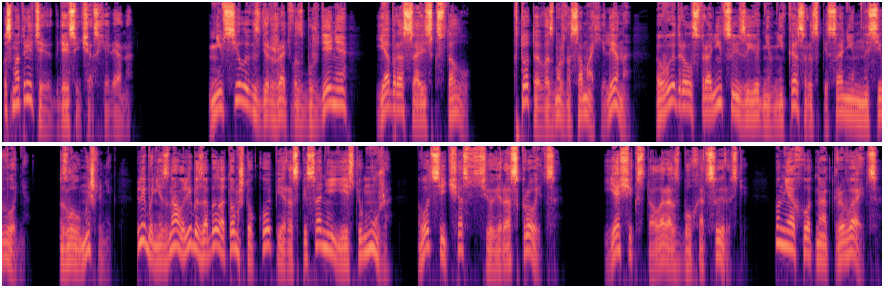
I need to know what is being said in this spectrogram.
Посмотрите, где сейчас Хелена. Не в силах сдержать возбуждение, я бросаюсь к столу. Кто-то, возможно, сама Хелена, выдрал страницу из ее дневника с расписанием на сегодня. Злоумышленник либо не знал, либо забыл о том, что копия расписания есть у мужа. Вот сейчас все и раскроется. Ящик стола разбух от сырости. Он неохотно открывается.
